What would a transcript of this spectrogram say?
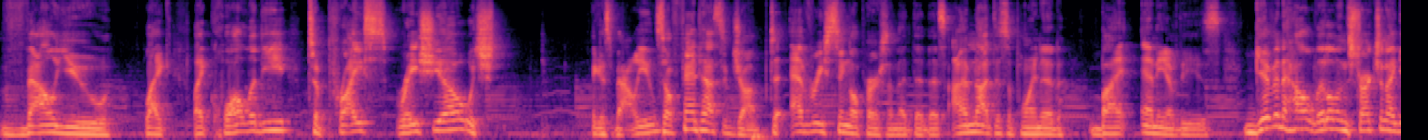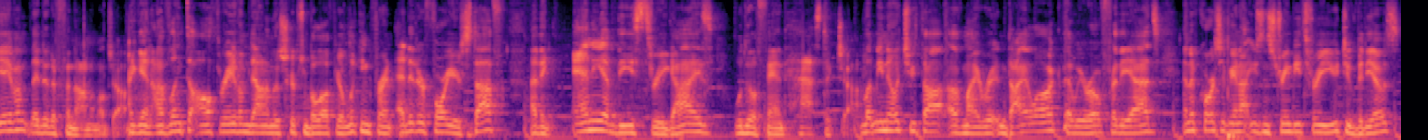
value like like quality to price ratio, which I guess value. So fantastic job to every single person that did this. I'm not disappointed by any of these. Given how little instruction I gave them, they did a phenomenal job. Again, I've linked to all three of them down in the description below. If you're looking for an editor for your stuff, I think any of these three guys will do a fantastic job. Let me know what you thought of my written dialogue that we wrote for the ads. And of course, if you're not using StreamBeats for your YouTube videos,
